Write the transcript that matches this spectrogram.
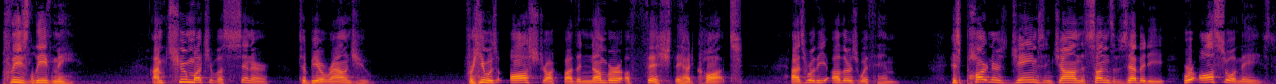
please leave me. I'm too much of a sinner to be around you. For he was awestruck by the number of fish they had caught, as were the others with him. His partners, James and John, the sons of Zebedee, were also amazed.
